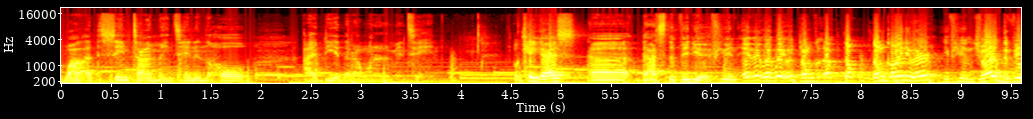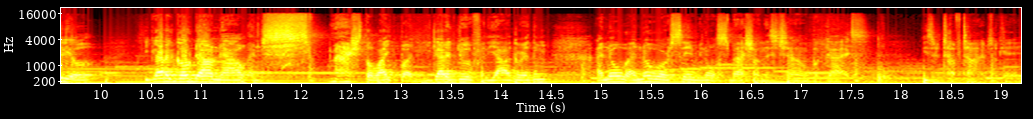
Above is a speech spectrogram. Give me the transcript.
while at the same time maintaining the whole idea that I wanted to maintain. Okay, guys, uh, that's the video. If you wait, wait, wait, wait, don't, don't, don't go anywhere. If you enjoyed the video, you gotta go down now and smash the like button. You gotta do it for the algorithm. I know, I know we're saying we don't smash on this channel, but guys, these are tough times, okay?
